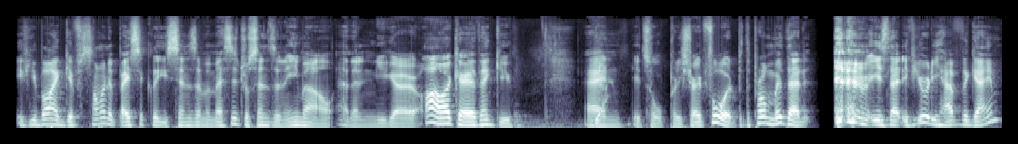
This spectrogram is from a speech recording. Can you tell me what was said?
if you buy a gift for someone, it basically sends them a message or sends an email, and then you go, "Oh, okay, thank you," and it's all pretty straightforward. But the problem with that is that if you already have the game,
